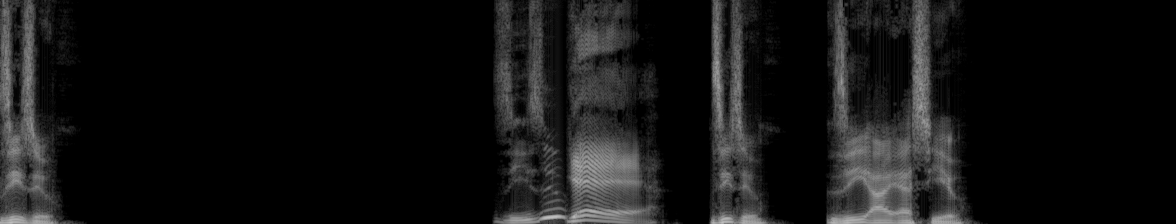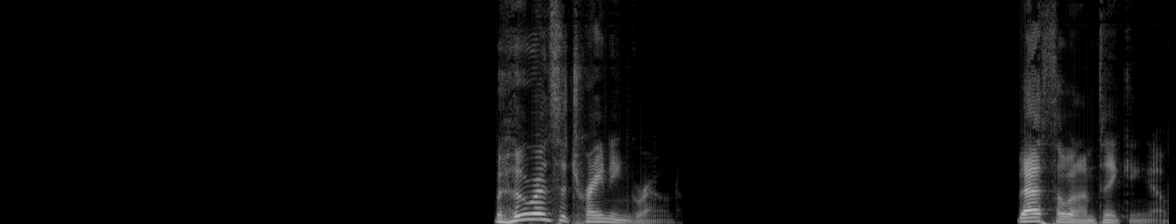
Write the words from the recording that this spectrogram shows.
Zisu. Zisu? Yeah. Zisu. Z I S U. But who runs the training ground? That's the one I'm thinking of.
